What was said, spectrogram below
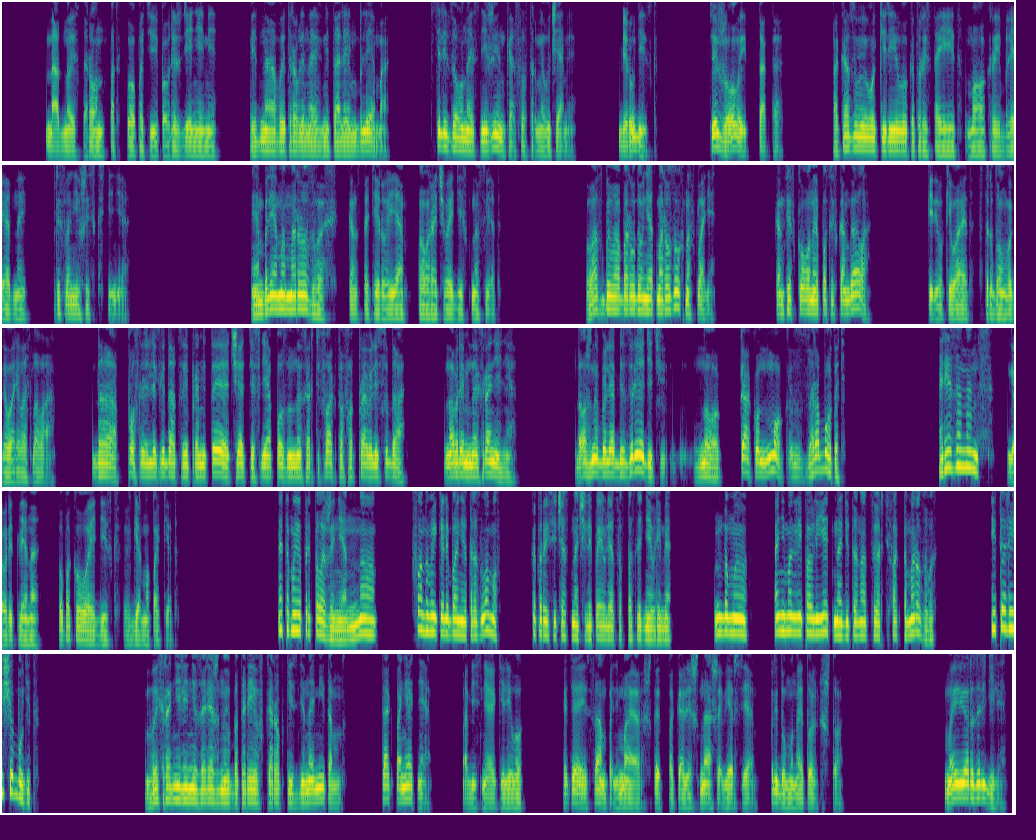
На одной из сторон, под копотью и повреждениями, видна вытравленная в металле эмблема, стилизованная снежинка с острыми лучами. Беру диск. Тяжелый так-то. Показываю его Кириллу, который стоит, мокрый, бледный, прислонившись к стене. «Эмблема Морозовых», — констатирую я, поворачивая диск на свет. «У вас было оборудование от Морозовых на складе? Конфискованное после скандала?» Кирилл кивает, с трудом выговаривая слова. «Да, после ликвидации Прометея часть их неопознанных артефактов отправили сюда, на временное хранение. Должны были обезвредить, но как он мог заработать?» «Резонанс», — говорит Лена, упаковывая диск в гермопакет. Это мое предположение, но фоновые колебания от разломов, которые сейчас начали появляться в последнее время, думаю, они могли повлиять на детонацию артефакта Морозовых. И то ли еще будет. Вы хранили незаряженную батарею в коробке с динамитом. Так понятнее, объясняю Кириллу, хотя и сам понимаю, что это пока лишь наша версия, придуманная только что. Мы ее разрядили.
